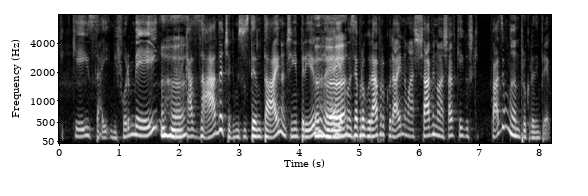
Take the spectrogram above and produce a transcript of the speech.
fiquei, saí, me formei, era casada, tinha que me sustentar e não tinha emprego, né? Eu comecei a procurar, procurar e não achava, e não achava. Fiquei acho que, quase um ano procurando emprego.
